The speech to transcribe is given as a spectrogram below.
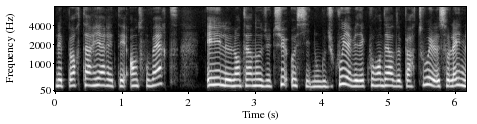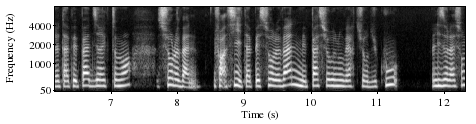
les portes arrière étaient entrouvertes et le lanterneau du dessus aussi. Donc du coup, il y avait des courants d'air de partout et le soleil ne tapait pas directement sur le van. Enfin, si, il tapait sur le van, mais pas sur une ouverture. Du coup, l'isolation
